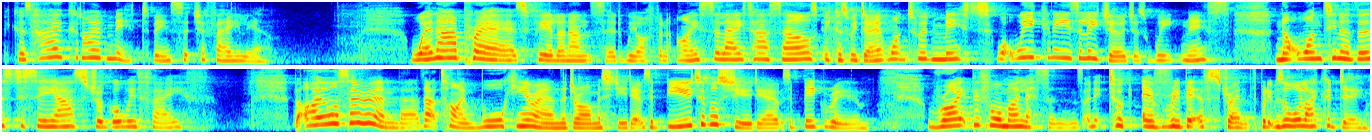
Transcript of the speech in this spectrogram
because how could I admit to being such a failure? When our prayers feel unanswered, we often isolate ourselves because we don't want to admit what we can easily judge as weakness, not wanting others to see our struggle with faith. But I also remember that time walking around the drama studio. It was a beautiful studio, it was a big room, right before my lessons, and it took every bit of strength, but it was all I could do.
